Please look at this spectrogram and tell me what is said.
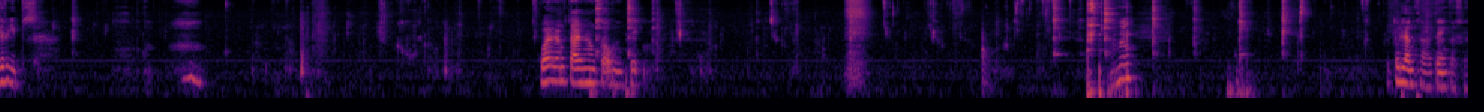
Grapes. Kuha lang tayo ng kaunti. Ito lang sa atin kasi.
